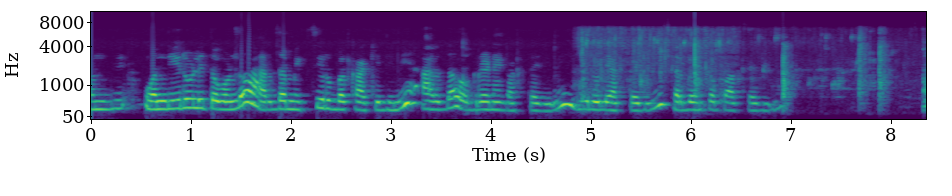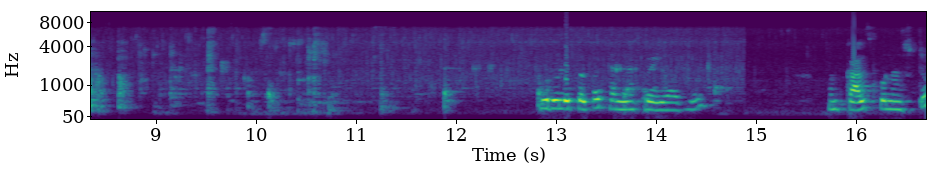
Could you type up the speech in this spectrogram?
ಒಂದು ಒಂದು ಈರುಳ್ಳಿ ತೊಗೊಂಡು ಅರ್ಧ ಮಿಕ್ಸಿ ರುಬ್ಬಕ್ಕೆ ಹಾಕಿದ್ದೀನಿ, ಅರ್ಧ ಒಗ್ಗರಣೆಗೆ ಹಾಕ್ತಾಯಿದ್ದೀನಿ, ಈರುಳ್ಳಿ ಹಾಕ್ತಾಯಿದ್ದೀನಿ, ಕರ್ಬೇವಿನ ಸೊಪ್ಪು ಹಾಕ್ತಾಯಿದ್ದೀನಿ. ಈರುಳ್ಳಿ ಸ್ವಲ್ಪ ಚೆನ್ನಾಗಿ ಫ್ರೈ ಆಗಲಿ ಒಂದು ಕಾಲು ಸ್ಪೂನಷ್ಟು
